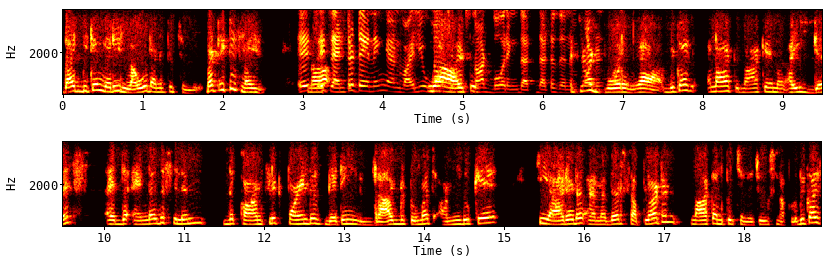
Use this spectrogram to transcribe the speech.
That became very loud అనిపించింది. But it is nice. it's it's entertaining and while you watch it, it's, not boring. That that is an it's not boring yeah. Because not not i guess at the end of the film the conflict point is getting dragged too much. Anduke he added another subplot and naaku anipinchindi chusinappudu because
